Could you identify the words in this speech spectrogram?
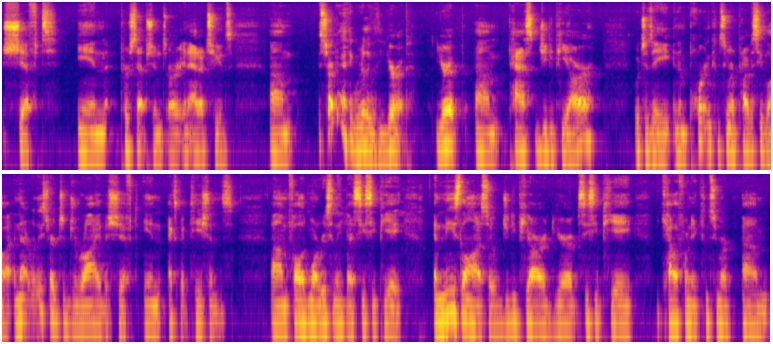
shift in perceptions or in attitudes, um, starting, I think, really with Europe. Europe um, passed GDPR, which is a, an important consumer privacy law, and that really started to drive a shift in expectations, um, followed more recently by CCPA. And these laws, so GDPR, Europe, CCPA, the California Consumer um,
